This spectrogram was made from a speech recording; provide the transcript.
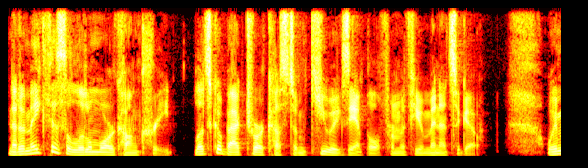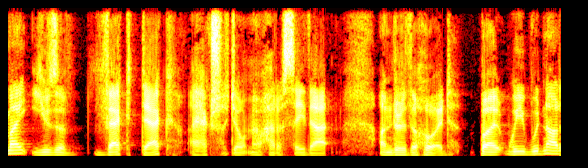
Now, to make this a little more concrete, let's go back to our custom queue example from a few minutes ago. We might use a VecDeque. I actually don't know how to say that under the hood, but we would not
